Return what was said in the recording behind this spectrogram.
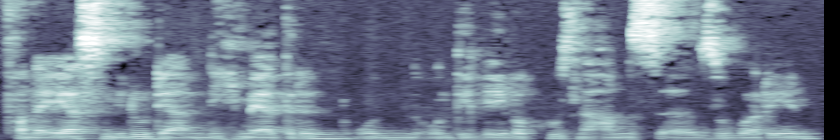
von der ersten Minute an nicht mehr drin und, und die Leverkusen haben es äh, souverän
